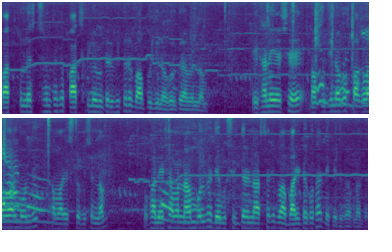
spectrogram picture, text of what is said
বাতকুল্লা স্টেশন থেকে পাঁচ কিলোমিটার ভিতরে বাপুজিনগর গ্রামের নাম। এখানে এসে বাপুজিনগর পাগলাওয়ার মন্দির, আমার স্টপিসের নাম। ওখানে এসে আমার নাম বলবে দেবু নার্সারি বা বাড়িটা কোথায় দেখে দেবে আপনাদের।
